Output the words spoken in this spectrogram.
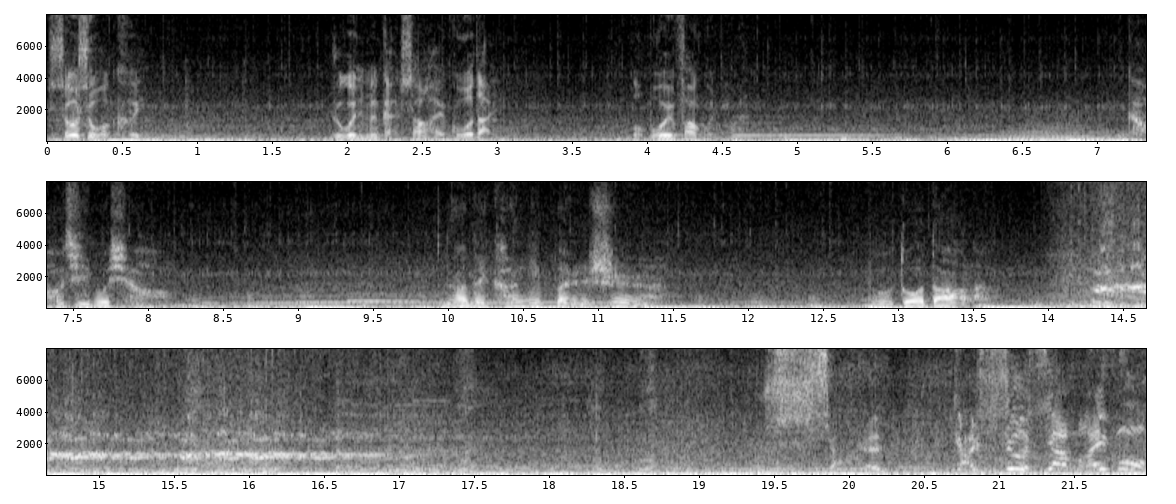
收拾我可以，如果你们敢伤害郭大爷，我不会放过你们。口气不小，那得看你本事有多大了。小人敢设下埋伏！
